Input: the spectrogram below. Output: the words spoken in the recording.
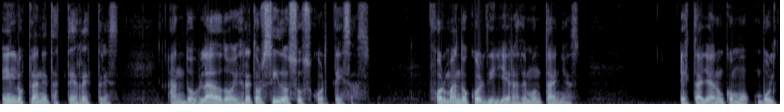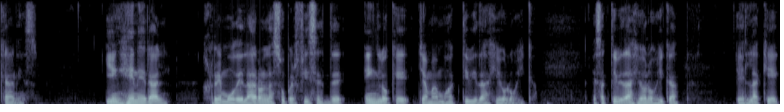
en los planetas terrestres han doblado y retorcido sus cortezas formando cordilleras de montañas, estallaron como volcanes y en general remodelaron las superficies de, en lo que llamamos actividad geológica. Esa actividad geológica es la que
